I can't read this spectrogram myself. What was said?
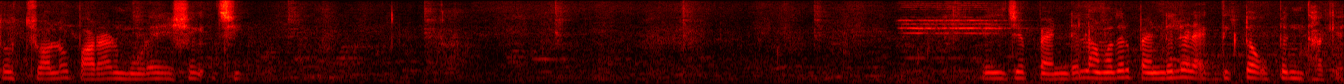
তো চলো পাড়ার মোড়ে এসে গেছি। এই যে প্যান্ডেল, আমাদের প্যান্ডেলের একদিকটা ওপেন থাকে,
